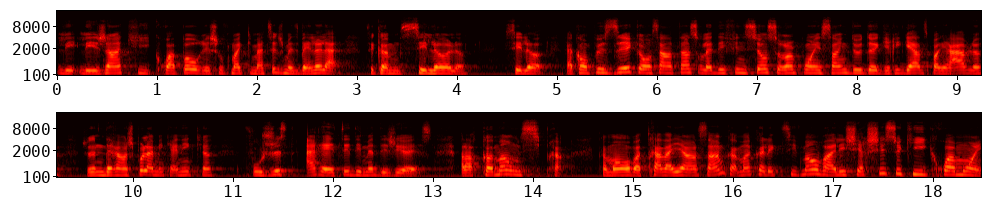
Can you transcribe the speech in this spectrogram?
les, les gens qui croient pas au réchauffement climatique, je me dis, ben là, c'est comme, c'est là, là. C'est là. Fait qu'on peut se dire qu'on s'entend sur la définition sur 1,5, 2 degrés. Regarde, c'est pas grave, là. Je ne dérange pas la mécanique, là. faut juste arrêter d'émettre des GES. Alors, comment on s'y prend? Comment on va travailler ensemble? Comment collectivement on va aller chercher ceux qui y croient moins?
